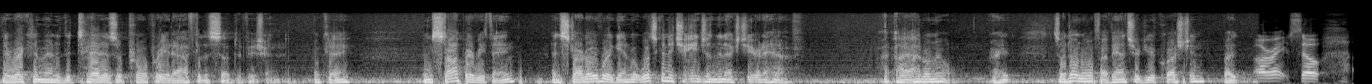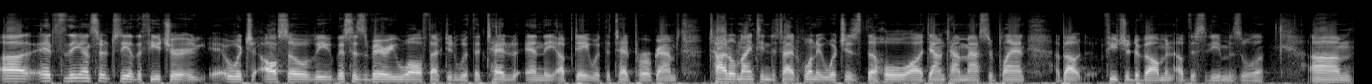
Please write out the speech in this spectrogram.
They recommended the TED as appropriate after the subdivision, okay? We stop everything and start over again, but what's going to change in the next year and a half? I, I don't know right? So I don't know if I've answered your question, but all right. So uh, it's the uncertainty of the future, which also the, this is very well affected with the TED and the update with the TED programs, Title 19 to Title 20, which is the whole uh, downtown master plan about future development of the city of Missoula. Um,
